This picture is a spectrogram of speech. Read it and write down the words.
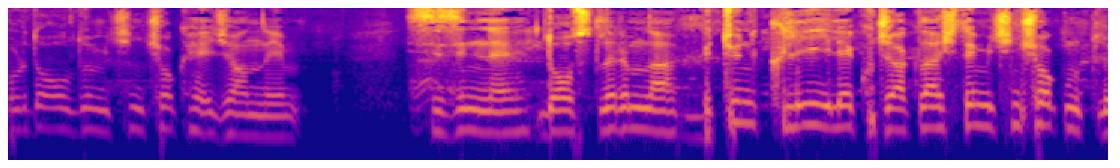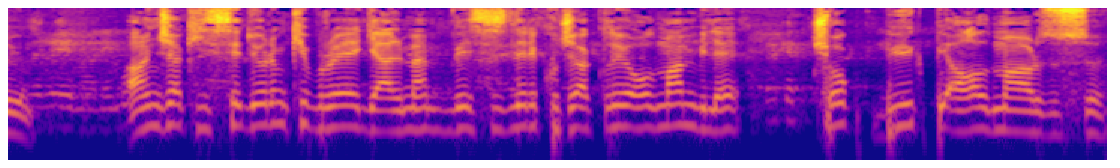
burada olduğum için çok heyecanlıyım. Sizinle, dostlarımla, bütün Kli ile kucaklaştığım için çok mutluyum. Ancak hissediyorum ki buraya gelmem ve sizleri kucaklıyor olmam bile çok büyük bir alma arzusu.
